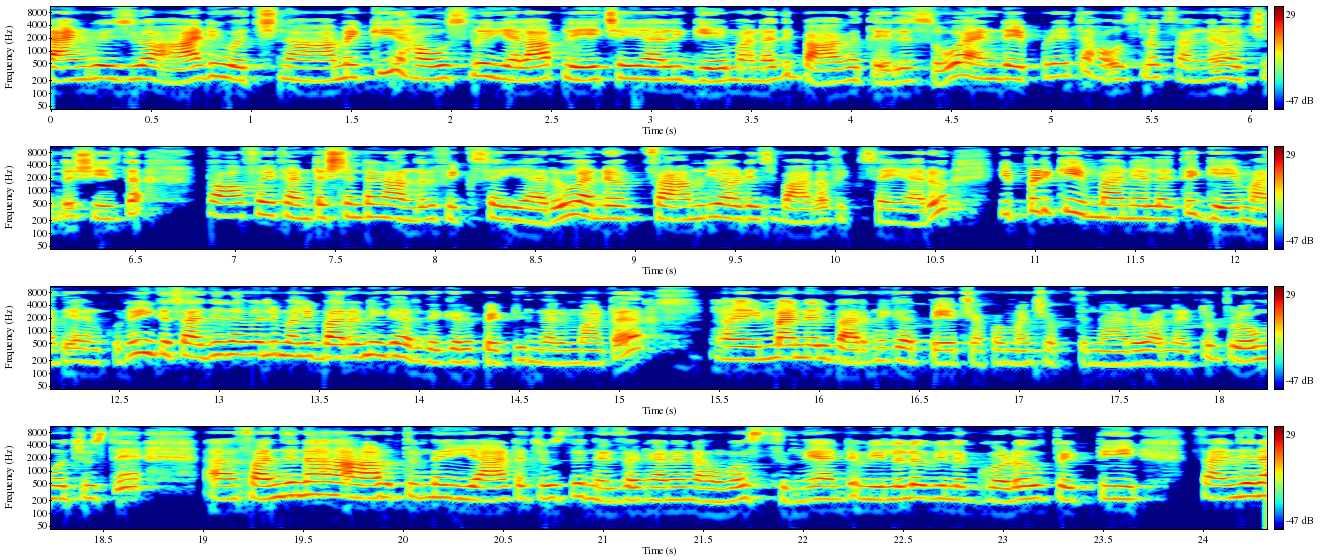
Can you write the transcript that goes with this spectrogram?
లాంగ్వేజ్లో ఆడి వచ్చిన ఆమెకి హౌస్లో ఎలా ప్లే చేయాలి గేమ్ అన్నది బాగా తెలుసు. అండ్ ఎప్పుడైతే హౌస్లోకి సంజన వచ్చిందో she the top five contestant అని అందరూ ఫిక్స్ అయ్యారు. అండ్ ఫ్యామిలీ ఆడియన్స్ బాగా ఫిక్స్ అయ్యారు. ఇప్పటికీ ఇమాన్యుయల్ అయితే గేమ్ అదే అనుకుంటే ఇంకా సంజన వెళ్ళి మళ్ళీ భరణి గారి దగ్గర పెట్టిందనమాట ఇమాన్యుయల్ భరణి గారి పేరు చెప్పమని చెప్తున్నారు. ఆడారు అన్నట్టు ప్రోమో చూస్తే సంజన ఆడుతున్న ఈ ఆట చూస్తే నిజంగానే నవ్వొస్తుంది. అంటే వీళ్ళలో వీళ్ళకి గొడవ పెట్టి సంజన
